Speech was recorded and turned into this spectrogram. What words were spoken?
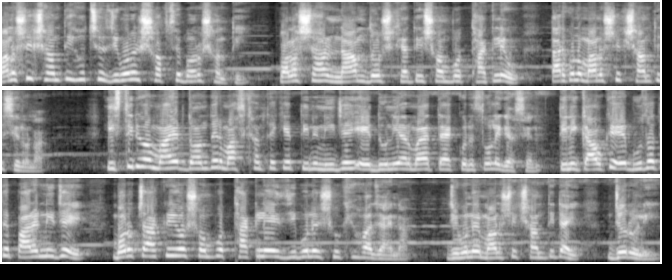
মানসিক শান্তি হচ্ছে জীবনের সবচেয়ে বড় শান্তি। পলাশ সাহার নাম, দোষ, খ্যাতি, সম্পদ থাকলেও তার কোনো মানসিক শান্তি ছিল না। স্ত্রী ও মায়ের দ্বন্দ্বের মাঝখান থেকে তিনি নিজেই এই দুনিয়ার মায়া ত্যাগ করে চলে গেছেন। তিনি কাউকে বুঝাতে পারেননি যে বড় চাকরি ও সম্পদ থাকলে জীবনে সুখী হওয়া যায় না। জীবনের মানসিক শান্তিটাই জরুরি।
